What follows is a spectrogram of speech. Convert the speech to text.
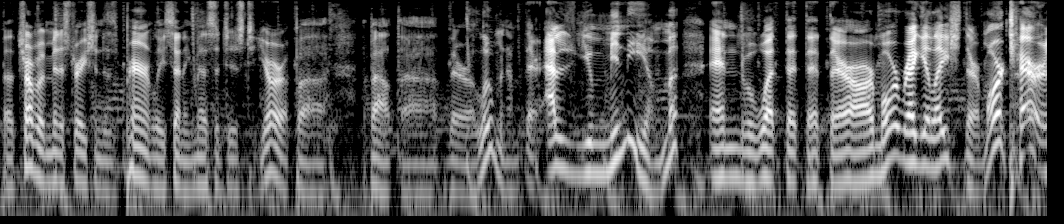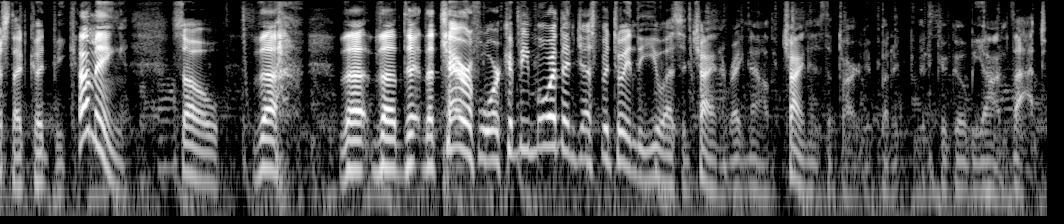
the Trump administration is apparently sending messages to Europe uh, about uh, their aluminum, their aluminium, and what that that there are more regulation, there are more tariffs that could be coming. So the the, the, the, tariff war could be more than just between the U.S. and China. Right now, China is the target, but it, it could go beyond that.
